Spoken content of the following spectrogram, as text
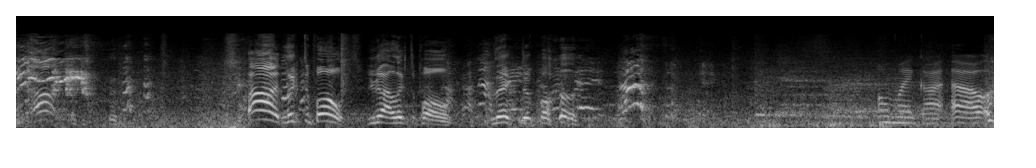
oh. Ah, lick the pole. You gotta lick the pole. Lick the pole. Oh my god. Oh.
